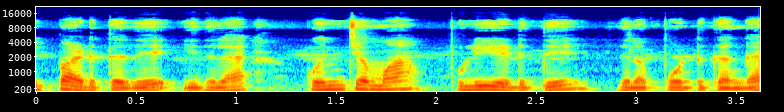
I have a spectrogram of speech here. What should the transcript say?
இப்போ அடுத்தது இதில் கொஞ்சமாக புளி எடுத்து இதில் போட்டுக்கோங்க.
